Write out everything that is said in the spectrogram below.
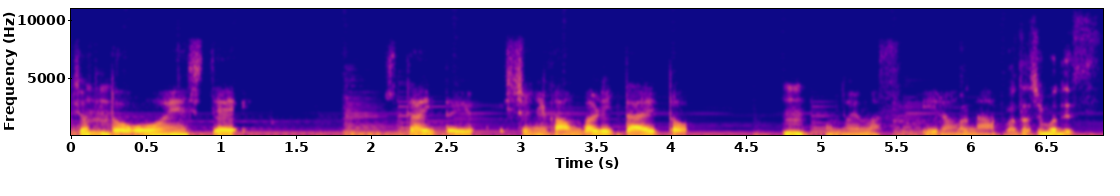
ちょっと応援していきたいという、一緒に頑張りたいとうん思います、いろんわな。私もです。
